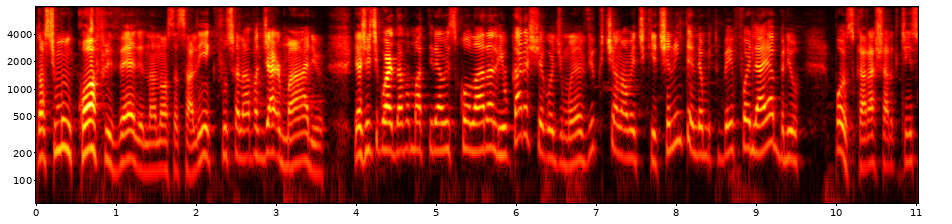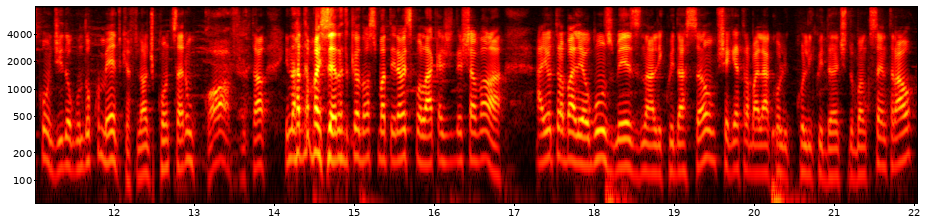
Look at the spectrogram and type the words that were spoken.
nós tínhamos um cofre velho na nossa salinha que funcionava de armário. E a gente guardava material escolar ali. O cara chegou de manhã, viu que tinha lá uma etiquetinha, não entendeu muito bem, foi lá e abriu. Pô, os caras acharam que tinha escondido algum documento, que afinal de contas era um cofre e tal. E nada mais era do que o nosso material escolar que a gente deixava lá. Aí eu trabalhei alguns meses na liquidação, cheguei a trabalhar com, o liquidante do Banco Central,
